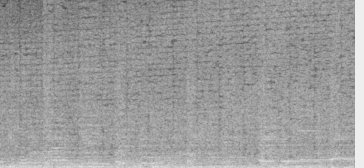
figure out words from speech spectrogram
I Thank you.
